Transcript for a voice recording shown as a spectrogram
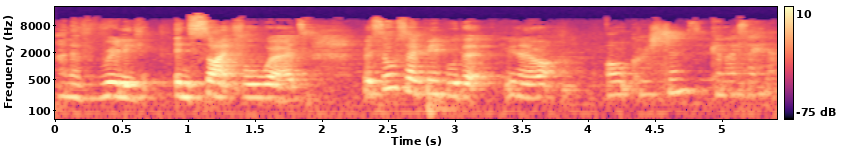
kind of really insightful words. But it's also people that, you know, aren't Christians. Can I say that?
